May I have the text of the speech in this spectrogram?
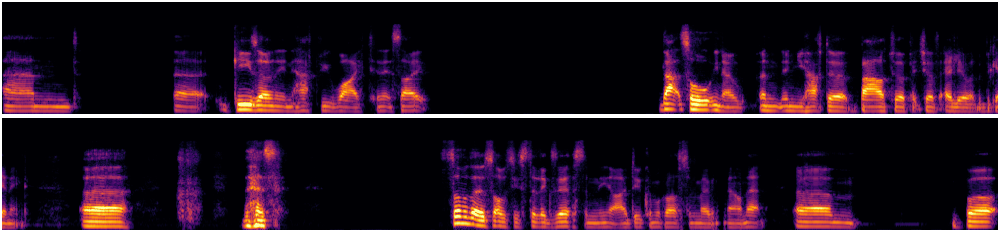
And uh, gis only and have to be white, and it's like that's all, you know, and, and you have to bow to a picture of Helio at the beginning. Uh, there's some of those obviously still exist, and you know, I do come across them every now and then. Um, but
